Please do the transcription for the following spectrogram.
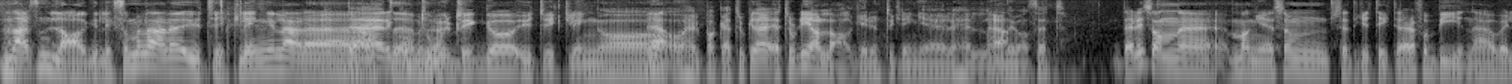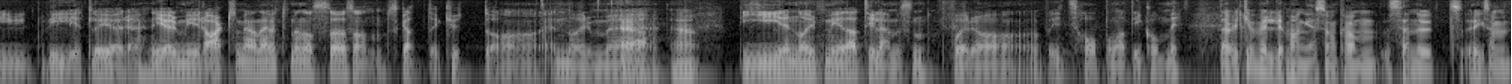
Men er det sånn lager, liksom, eller er det utvikling, eller er det Det er eh, kontorbygg og utvikling og, Ja. og hele pakka. Jeg tror, ikke det er, jeg tror de har lager rundt omkring i hele landet uansett. Det er litt sånn eh, mange som setter kritikk til det, for byene er jo veldig villige til å gjøre De gjør mye rart, som jeg har nevnt, men også sånn skattekutt og enorme Ja. Ja. De gir enormt mye da til Amazon for å, i håp om at de kommer. Det er vel ikke veldig mange som kan sende ut liksom,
